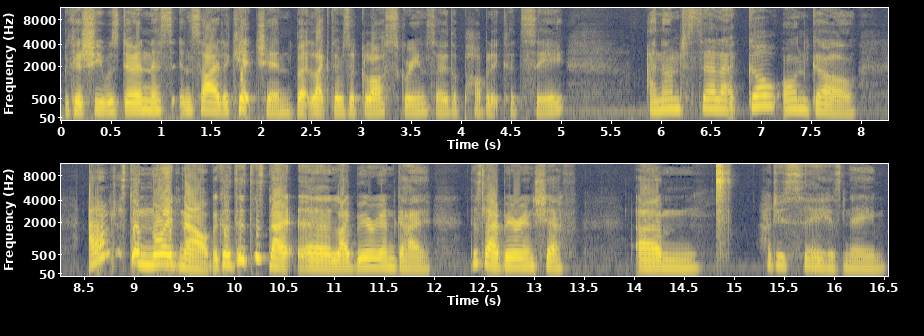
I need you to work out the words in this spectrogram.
because she was doing this inside a kitchen, but like there was a glass screen so the public could see. And I'm just there like, go on, girl. And I'm just annoyed now because this this uh, Liberian guy, this Liberian chef, um, how do you say his name?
